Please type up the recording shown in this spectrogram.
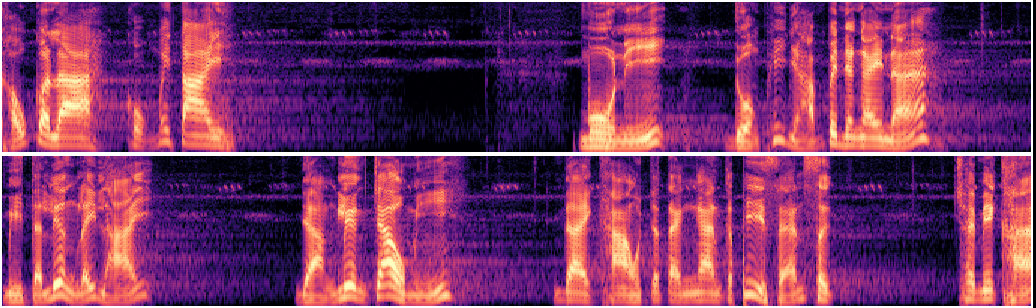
เขากะลาคงไม่ตายหมู่นี้ดวงพี่หยามเป็นยังไงนะ มีแต่เรื่องหลาย ๆ อย่างเรื่องเจ้าหมี ได้ข่าวจะแต่งงานกับพี่แสนศึก ใช่ไหมคะ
